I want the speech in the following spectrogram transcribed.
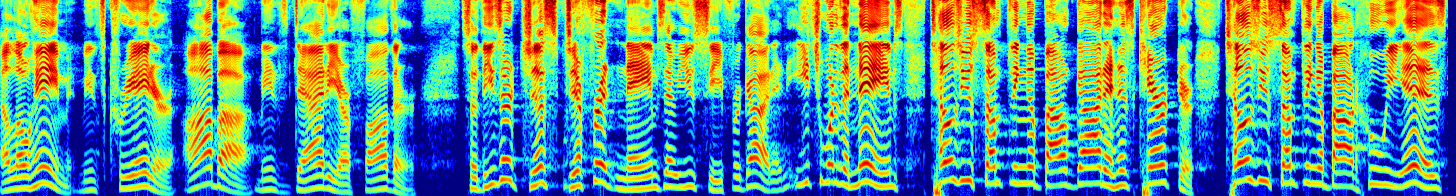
Elohim means creator. Abba means daddy or father. So these are just different names that you see for God. And each one of the names tells you something about God and his character, tells you something about who he is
